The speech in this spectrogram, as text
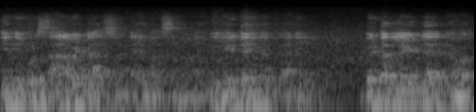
దీన్ని ఇప్పుడు సానబెట్టాల్సిన టైం ఆసన్నమైంది. లేట్ అయినా కానీ బెటర్ లేట్ దాన్ నెవర్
